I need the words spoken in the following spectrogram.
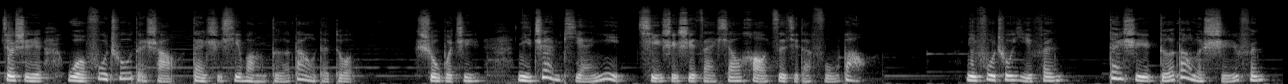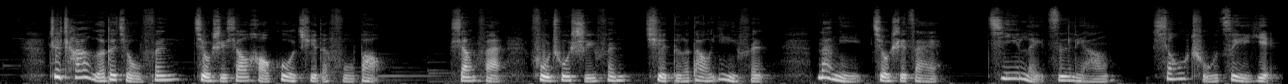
就是我付出的少，但是希望得到的多。殊不知，你占便宜其实是在消耗自己的福报。你付出一分，但是得到了十分，这差额的九分就是消耗过去的福报；相反，付出十分却得到一分，那你就是在积累资粮，消除罪业。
